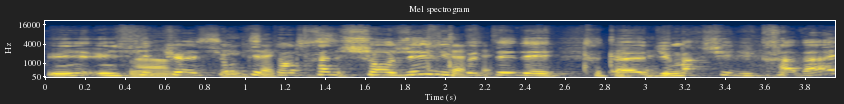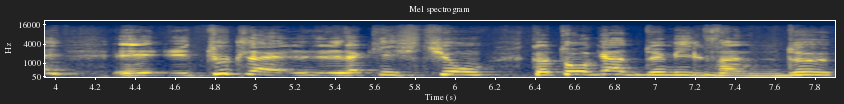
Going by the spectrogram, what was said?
une, situation qui est en train de changer du côté des, euh, du marché du travail. Et, toute la, question, quand on regarde 2022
